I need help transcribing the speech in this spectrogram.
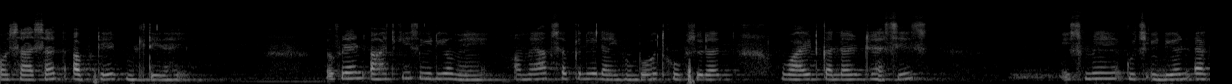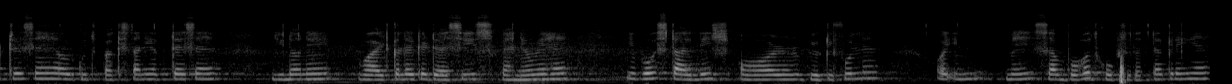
और साथ साथ अपडेट मिलती रहे। तो फ्रेंड आज की इस वीडियो में मैं आप सबके लिए लाई हूँ बहुत खूबसूरत वाइट कलर ड्रेसेस इसमें कुछ इंडियन एक्ट्रेस हैं और कुछ पाकिस्तानी एक्ट्रेस हैं, जिन्होंने वाइट कलर के ड्रेसेस पहने हुए हैं। ये बहुत स्टाइलिश और ब्यूटीफुल हैं और इनमें सब बहुत खूबसूरत लग रही हैं।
